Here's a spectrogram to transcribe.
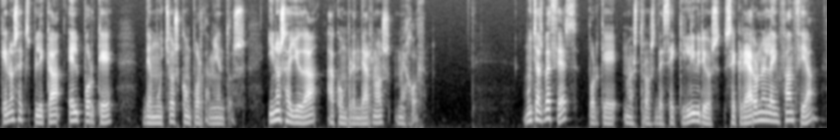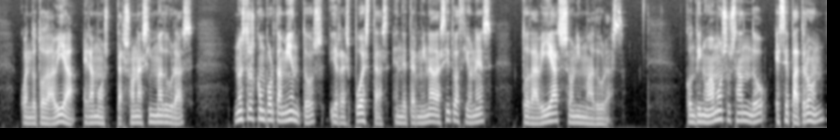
que nos explica el porqué de muchos comportamientos y nos ayuda a comprendernos mejor. Muchas veces, porque nuestros desequilibrios se crearon en la infancia, cuando todavía éramos personas inmaduras, nuestros comportamientos y respuestas en determinadas situaciones todavía son inmaduras. Continuamos usando ese patrón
